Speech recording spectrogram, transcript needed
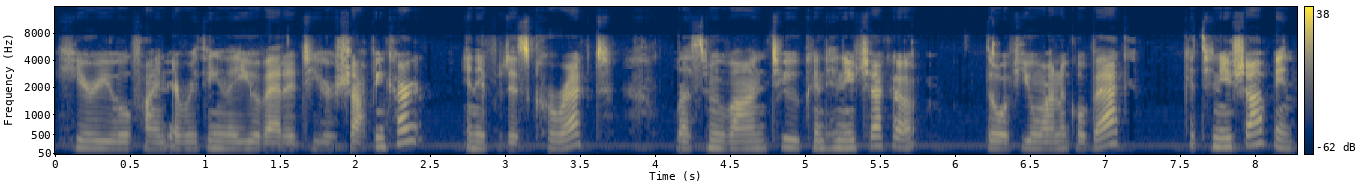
Here you will find everything that you have added to your shopping cart and if it is correct, let's move on to continue checkout. Though if you want to go back, continue shopping.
